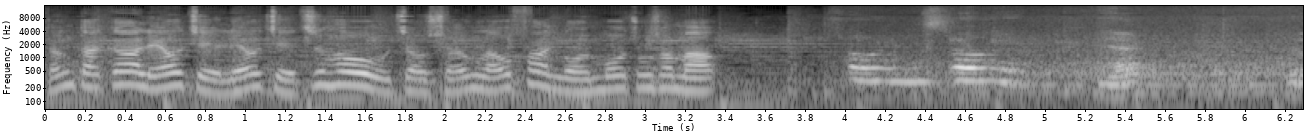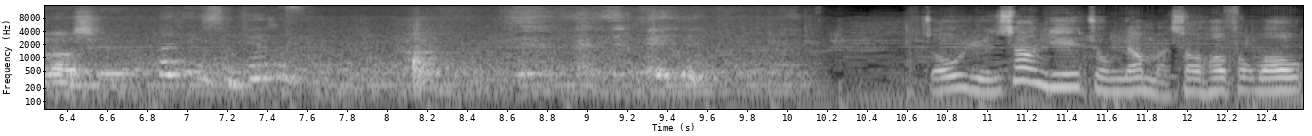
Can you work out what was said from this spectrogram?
等大家了解了解之後，就上樓翻按摩中心啦。Yeah, beautiful. 做完生意仲有埋售後服務，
